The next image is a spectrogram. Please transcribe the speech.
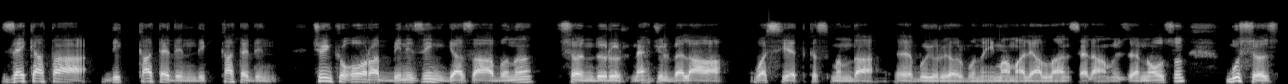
Zekata dikkat edin, dikkat edin. Çünkü o Rabbinizin gazabını söndürür. Nehcül Bela vasiyet kısmında e, buyuruyor bunu İmam Ali Allah'ın selamı üzerine olsun. Bu söz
